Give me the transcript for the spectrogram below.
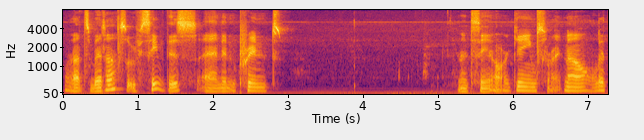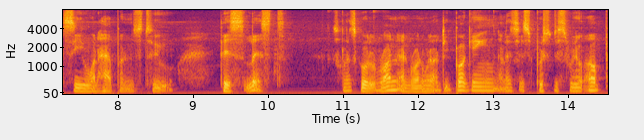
well, that's better. So if we save this and then print let's say our games right now let's see what happens to this list so let's go to run and run without debugging and let's just push this wheel up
